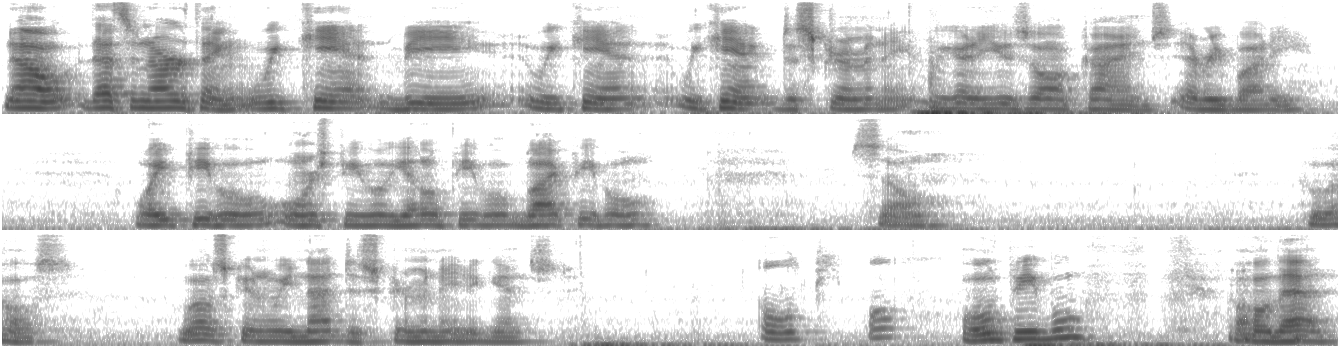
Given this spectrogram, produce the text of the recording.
now that's another thing. We can't be. We can't. We can't discriminate. We got to use all kinds. Everybody. White people, orange people, yellow people, black people. So. Who else? Who else can we not discriminate against? Old people. Old people? Oh, that.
